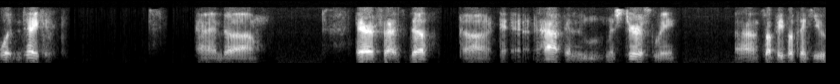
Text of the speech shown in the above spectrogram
wouldn't take it. And uh, Arafat's death uh, happened mysteriously. Uh, some people think he was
